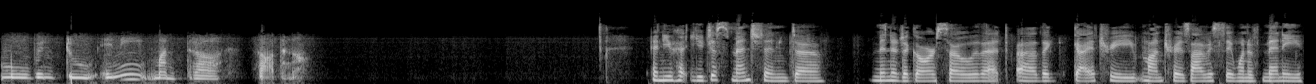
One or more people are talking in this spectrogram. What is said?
move into any mantra sadhana. And you ha- you just mentioned uh, a minute ago or so that uh, the Gayatri mantra is obviously one of many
